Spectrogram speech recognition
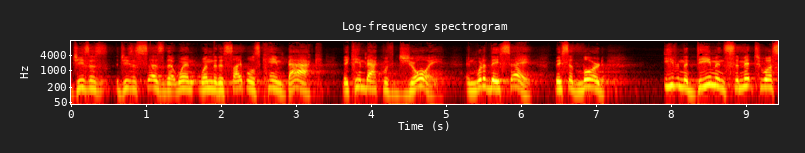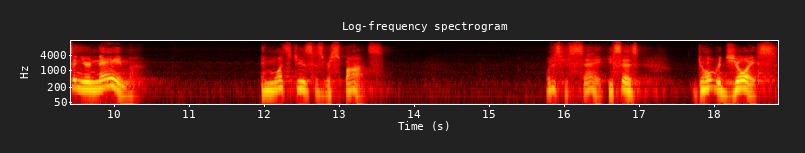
Jesus, Jesus says that when, when the disciples came back, they came back with joy. And what did they say? They said, Lord, even the demons submit to us in your name. And what's Jesus' response? What does he say? He says, don't rejoice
